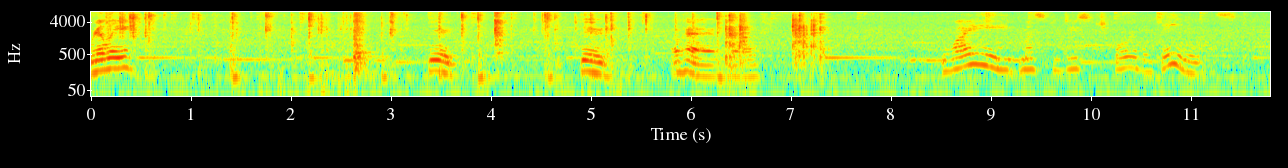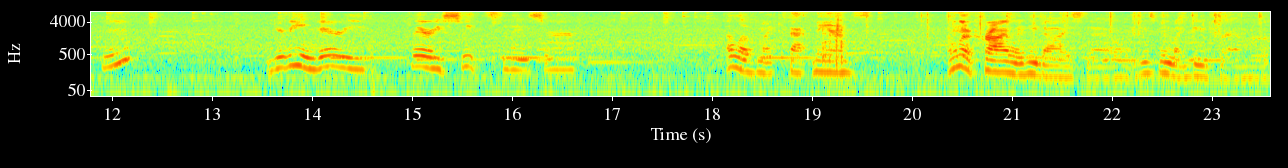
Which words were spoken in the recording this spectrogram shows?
Really? Dude. Dude. Okay, well. Why must you do such horrible things? Hmm? You're being very, very sweet today, sir. I love my fat man's. I'm gonna cry when he dies, though. He's been my dude forever.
